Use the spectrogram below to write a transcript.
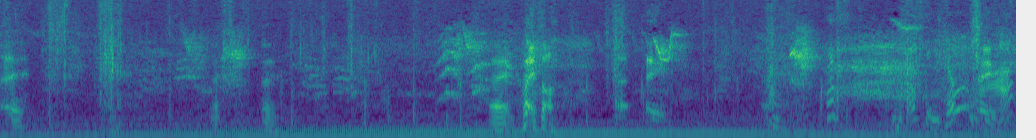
哎。哎，哎，快走！哎你还挺重啊。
